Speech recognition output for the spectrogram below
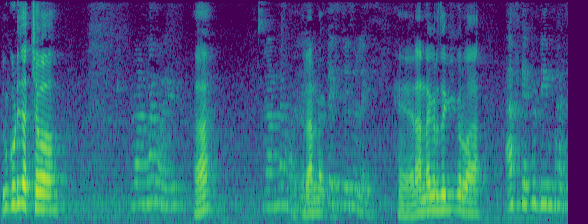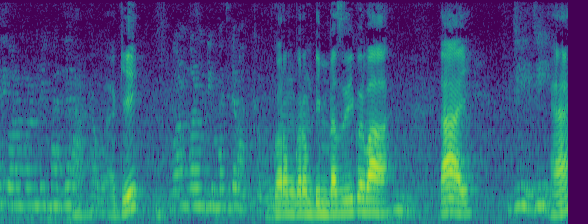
তুমি কোটে যাচ্ছ? রান্না করে হ্যাঁ রান্না করে রান্না-। হ্যাঁ রান্না করে কি করবা? আজকে একটু ডিম ভাজি গরম গরম ডিম ভাজি ভাত খাব। কি? গরম গরম ডিম ভাজি ভাত খাব। গরম গরম ডিম ভাজি করবা? তাই? জি জি। হ্যাঁ?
